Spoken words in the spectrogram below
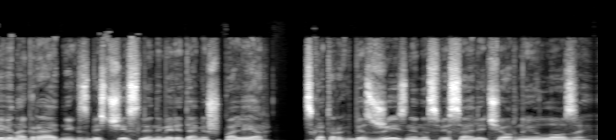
и виноградник с бесчисленными рядами шпалер, с которых безжизненно свисали черные лозы.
